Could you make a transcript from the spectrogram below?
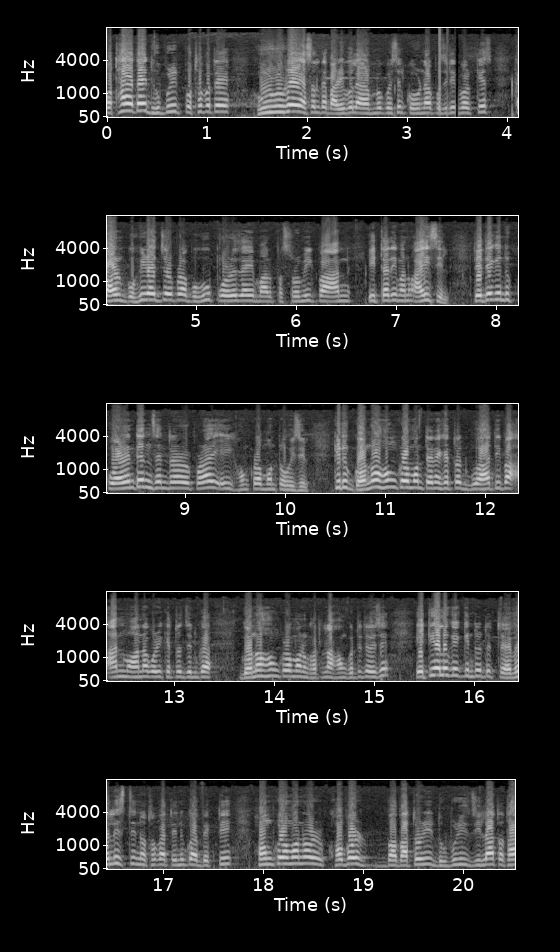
কথা এটাই ধুবুৰীত প্ৰথমতে হুৰ হুৰাই আচলতে বাঢ়িবলৈ আৰম্ভ কৰিছিল কৰোণা পজিটিভৰ কেছ কাৰণ বহিৰাজ্যৰ পৰা বহু পৰ্যায়ী শ্ৰমিক বা আন ইত্যাদি মানুহ আহিছিল। তেতিয়া কিন্তু কোৱাৰেণ্টাইন চেণ্টাৰৰ পৰাই এই সংক্ৰমণটো হৈছিল। কিন্তু গণসংক্ৰমণ তেনে ক্ষেত্ৰত গুৱাহাটী বা আন মহানগৰীৰ ক্ষেত্ৰত যেনেকুৱা গণসংক্ৰমণ ঘটনা সংঘটিত হৈছে এতিয়ালৈকে কিন্তু ট্ৰেভেল হিষ্ট্ৰী নথকা তেনেকুৱা ব্যক্তি সংক্ৰমণৰ খবৰ বা বাতৰি ধুবুৰী জিলা তথা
